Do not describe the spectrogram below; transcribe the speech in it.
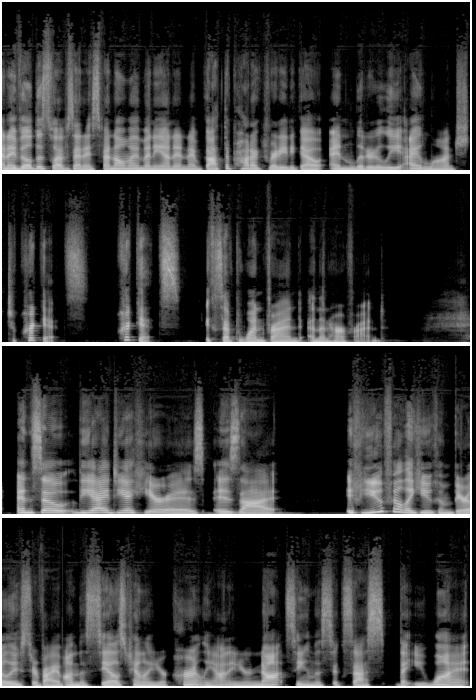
And I built this website, I spent all my money on it, and I've got the product ready to go. And literally, I launched to crickets, crickets, except one friend and then her friend. And so the idea here is, is that if you feel like you can barely survive on the sales channel you're currently on and you're not seeing the success that you want,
